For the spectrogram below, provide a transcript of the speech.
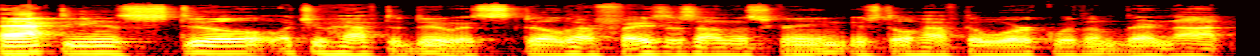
Acting is still what you have to do. It's still their faces on the screen. You still have to work with them. They're not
